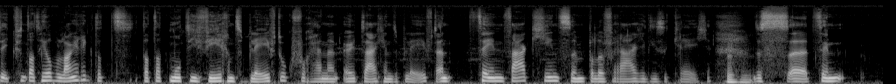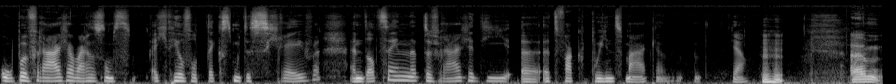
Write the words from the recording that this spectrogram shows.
ik vind dat heel belangrijk dat, dat dat motiverend blijft, ook voor hen en uitdagend blijft. En het zijn vaak geen simpele vragen die ze krijgen. Mm -hmm. Dus uh, het zijn open vragen waar ze soms echt heel veel tekst moeten schrijven. En dat zijn net de vragen die uh, het vak boeiend maken. Ja. Mm -hmm. um,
